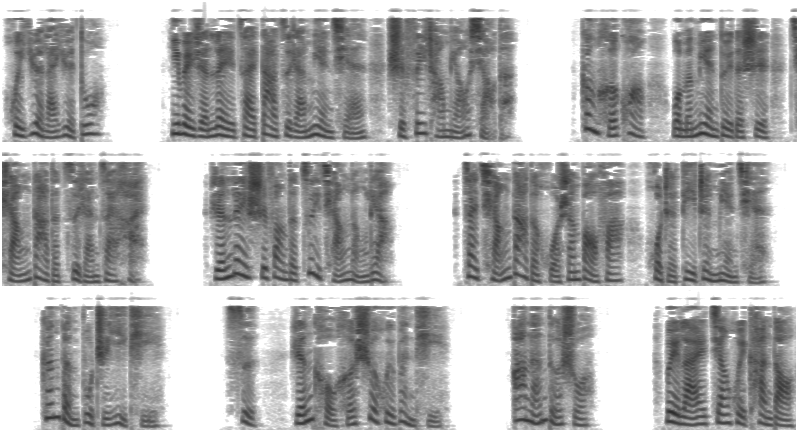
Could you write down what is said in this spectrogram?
会越来越多。因为人类在大自然面前是非常渺小的。更何况，我们面对的是强大的自然灾害。人类释放的最强能量，在强大的火山爆发或者地震面前，根本不值一提。四、人口和社会问题。阿南德说，未来将会看到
